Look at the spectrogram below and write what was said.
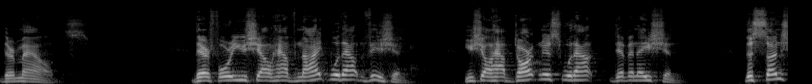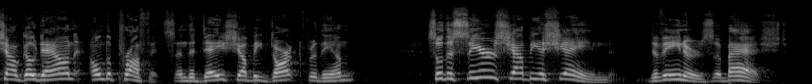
their mouths. Therefore, you shall have night without vision, you shall have darkness without divination. The sun shall go down on the prophets, and the day shall be dark for them. So the seers shall be ashamed, diviners abashed.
